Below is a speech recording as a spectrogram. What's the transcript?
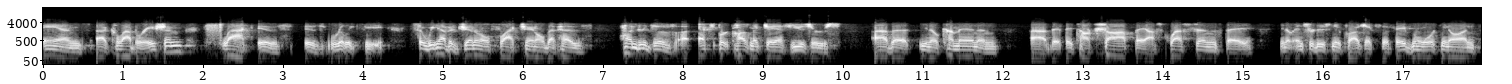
and uh, collaboration, Slack is is really key. So we have a general Slack channel that has hundreds of uh, expert Cosmic JS users uh, that you know come in and uh, they, they talk shop, they ask questions, they you know, introduce new projects that they've been working on.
